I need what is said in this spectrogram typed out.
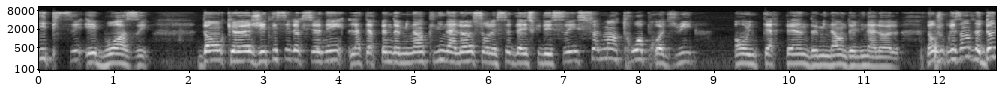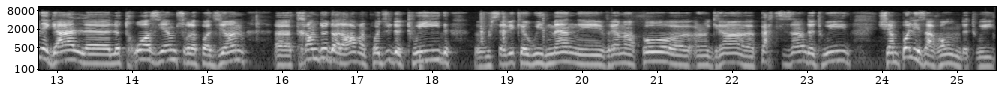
épicés et boisés. Donc, euh, j'ai été sélectionné la terpène dominante linalol sur le site de la SQDC. Seulement trois produits ont une terpène dominante de linalol. Donc, je vous présente le Donegal, euh, le troisième sur le podium. 32 dollars, un produit de Tweed. Vous savez que Weedman n'est vraiment pas un grand partisan de Tweed. J'aime pas les arômes de Tweed.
